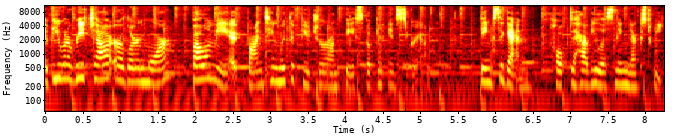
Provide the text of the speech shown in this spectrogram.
If you want to reach out or learn more, follow me at Fontan with the Future on Facebook and Instagram. Thanks again. Hope to have you listening next week.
